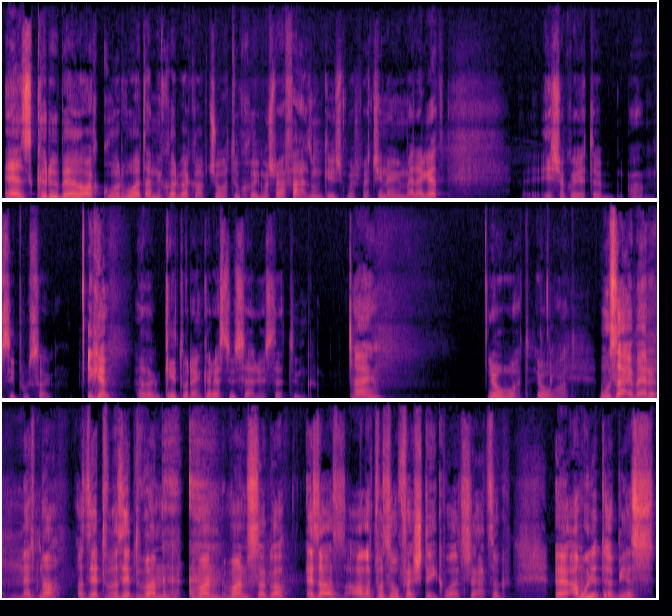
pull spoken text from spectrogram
Ez körülbelül akkor volt, amikor bekapcsoltuk, hogy most már fázunk, és most már csináljunk meleget, és akkor jött több a szipuszag. Igen. Hát két órán keresztül szellőztettünk. Aj, Jó volt, jó volt. Muszáj, mert, mert na, azért, azért van, van, van szaga. Ez az alapozó festék volt, srácok. Amúgy a többi, ez,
